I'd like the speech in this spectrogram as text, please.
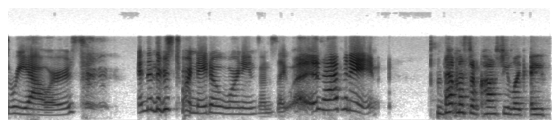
three hours. And then there's tornado warnings. I'm just like, what is happening? That must have cost you like a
